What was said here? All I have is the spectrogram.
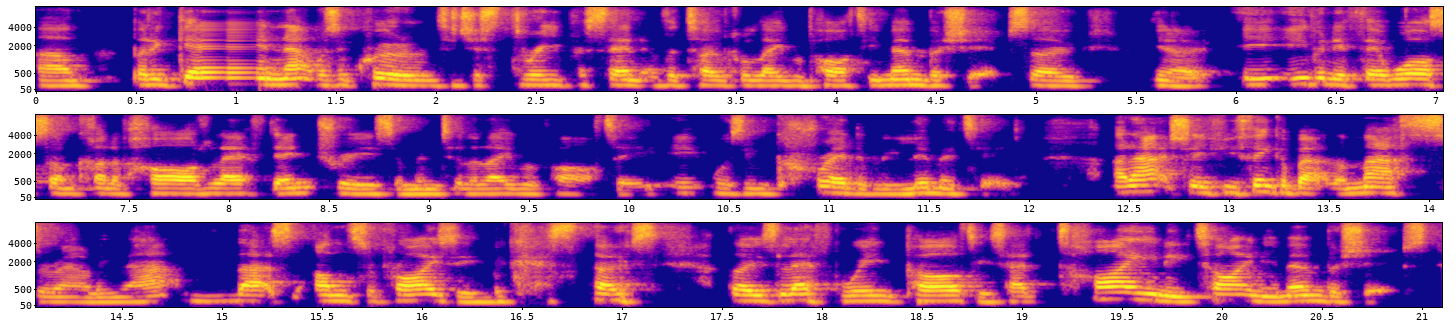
Um, but again, that was equivalent to just three percent of the total Labour Party membership. So you know, e- even if there was some kind of hard left entryism into the Labour Party, it was incredibly limited. And actually, if you think about the maths surrounding that, that's unsurprising because those those left wing parties had tiny, tiny memberships.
